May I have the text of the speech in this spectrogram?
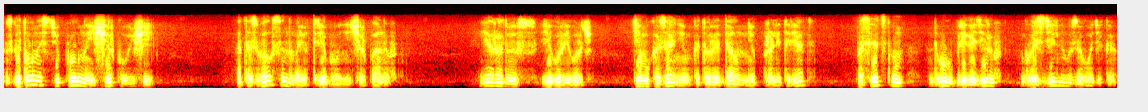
с готовностью полной исчерпывающей, отозвался на мое требование Черпанов. Я радуюсь, Егор Егорович, тем указаниям, которые дал мне пролетариат посредством двух бригадиров гвоздильного заводика.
